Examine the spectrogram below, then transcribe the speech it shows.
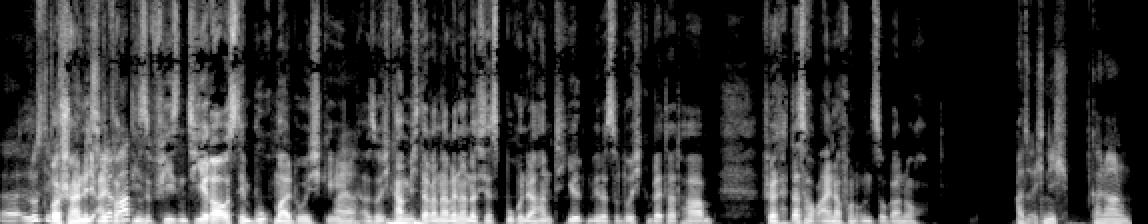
Äh, lustiges Wahrscheinlich einfach Tierraten? diese fiesen Tiere aus dem Buch mal durchgehen. Ah, ja. Also ich kann mich daran erinnern, dass ich das Buch in der Hand hielt und wir das so durchgeblättert haben. Vielleicht hat das auch einer von uns sogar noch. Also ich nicht, keine Ahnung.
